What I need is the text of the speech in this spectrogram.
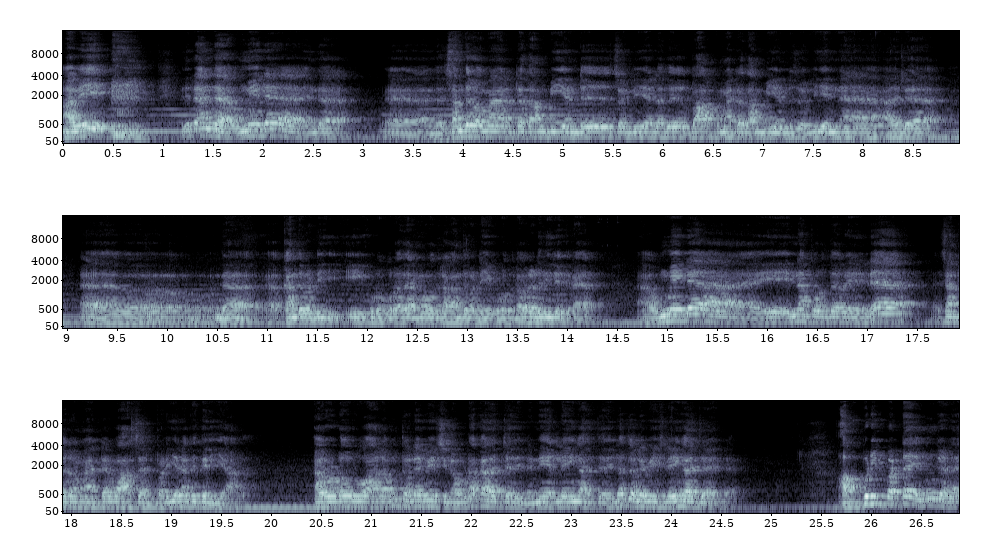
அவே இதில் இந்த உண்மையில் இந்த இந்த சந்திரகுமார்கிட்ட தம்பி என்று சொல்லி அல்லது பார்க்குமாற்ற தம்பி என்று சொல்லி என்ன அதில் இந்த கந்து வட்டி கொடுக்குற தர்மபுரத்தில் கந்து வட்டியை கொடுக்குறவர் எழுதியிருக்கிறார் உண்மையில் என்னை பொறுத்தவரையில் சந்திரமேட்ட வாசல் படி எனக்கு தெரியாது. அவரோட ஒரு வாரம் தொலைபேசியில் கூட கதைச்சதில்லை. நேர்லேயும் கதைச்சதில்லை தொலைபேசிலையும் கதைச்சதில்லை. அப்படிப்பட்ட எங்களை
